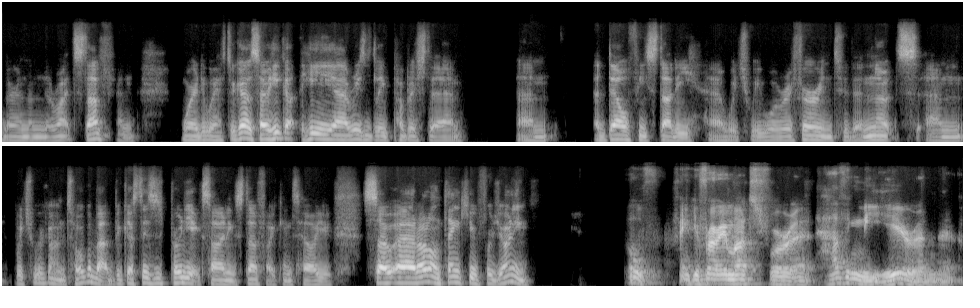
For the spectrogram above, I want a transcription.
learn them the right stuff and where do we have to go so he got he uh, recently published a, um, a delphi study uh, which we will refer into the notes um, which we're going to talk about because this is pretty exciting stuff i can tell you so uh, roland thank you for joining Oh, thank you very much for uh, having me here. And uh,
